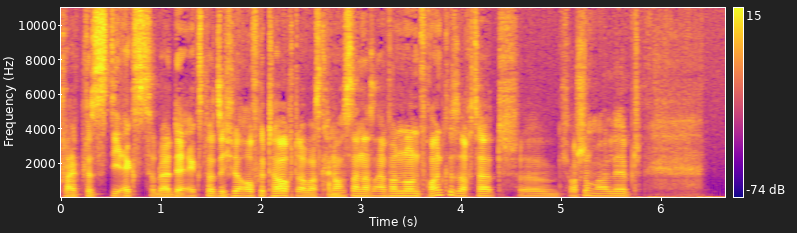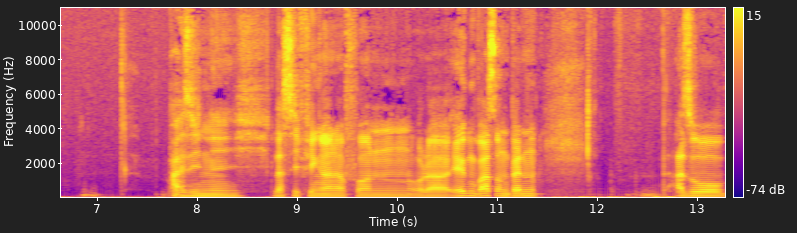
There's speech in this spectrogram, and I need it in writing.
bleibt plötzlich die Ex oder der Ex plötzlich wieder aufgetaucht, aber es kann auch sein, dass einfach nur ein Freund gesagt hat, äh, ich auch schon mal erlebt, weiß ich nicht, lass die Finger davon oder irgendwas. Und wenn, also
